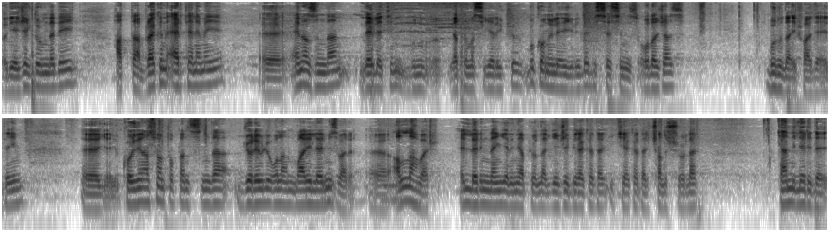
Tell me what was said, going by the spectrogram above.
ödeyecek durumda değil. Hatta bırakın ertelemeyi, ee, en azından devletin bunu yatırması gerekiyor. Bu konuyla ilgili de biz sesiniz olacağız. Bunu da ifade edeyim. Ee, koordinasyon toplantısında görevli olan valilerimiz var. Ee, Allah var. Ellerinden geleni yapıyorlar. Gece 1'e kadar, 2'ye kadar çalışıyorlar. Kendileri de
